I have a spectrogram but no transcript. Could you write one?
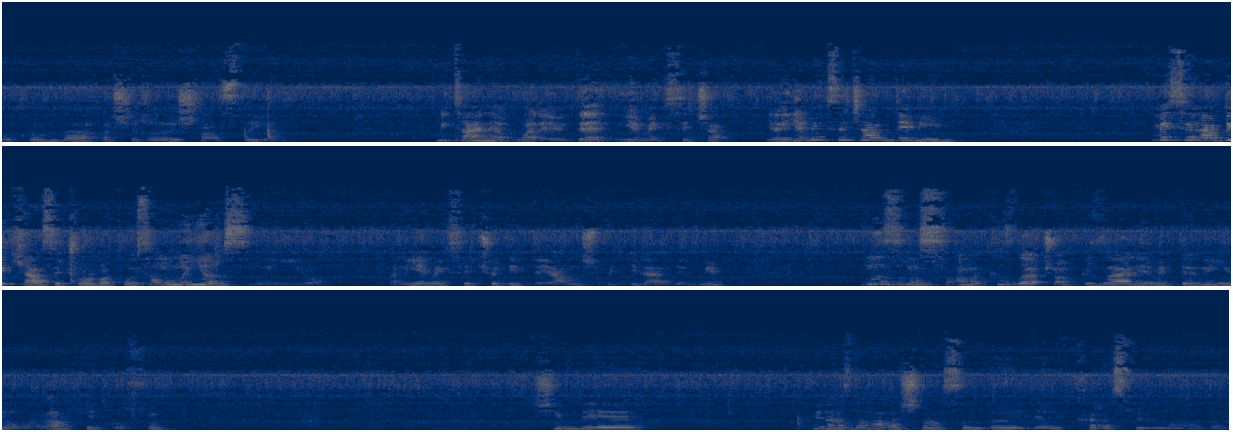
O konuda aşırı şanslıyım. Bir tane var evde yemek seçen. Ya yemek seçen demeyeyim. Mesela bir kase çorba koysam onun yarısını yiyor. Hani yemek seçiyor deyip de yanlış bilgilendirmeyeyim. Mız mız ama kızlar çok güzel yemeklerini yiyorlar. Afiyet olsun. Şimdi biraz daha haşlansın böyle kara suyunu aldım.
